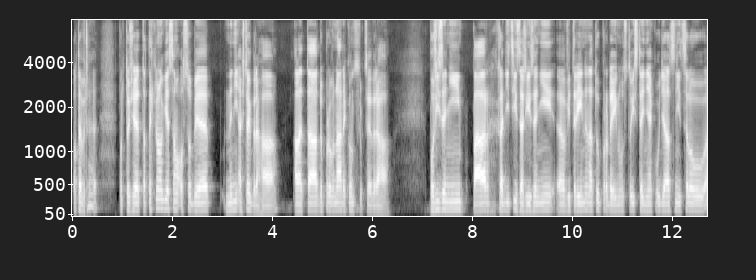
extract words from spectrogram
otevře, protože ta technologie sama o sobě není až tak drahá, ale ta doprovodná rekonstrukce je drahá. Pořízení pár chladících zařízení eh, vitrín na tu prodejnu stojí stejně, jako udělat z ní celou uh,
